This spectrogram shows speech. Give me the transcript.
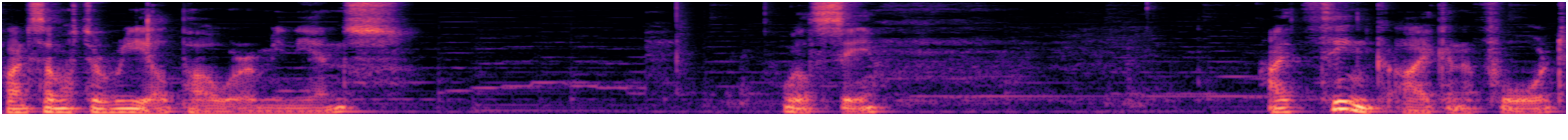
Find some of the real power minions. We'll see. I think I can afford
